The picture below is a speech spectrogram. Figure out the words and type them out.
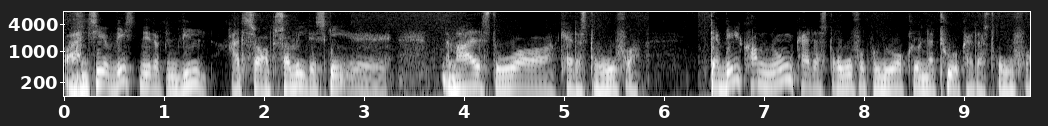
Og han siger, at hvis netop den vil ret sig op, så vil det ske øh, meget store katastrofer. Der vil komme nogle katastrofer på jordkloden, naturkatastrofer,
